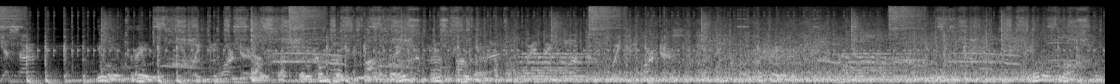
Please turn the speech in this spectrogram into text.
Yes, sir. Unit ready. Waiting. Construction complete. Our base is under attack. Waiting orders. Waiting orders. Unit lost.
